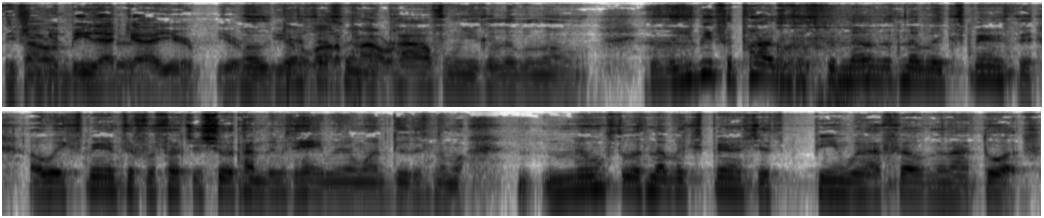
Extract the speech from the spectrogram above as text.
If you can be that Powerful guy, you're you're Well, you have a lot of power. powerful when you can live alone. You'd be surprised because none of us never experienced it, or we experienced it for such a short time. Then we say, "Hey, we don't want to do this no more." Most of us never experienced just being with ourselves and our thoughts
